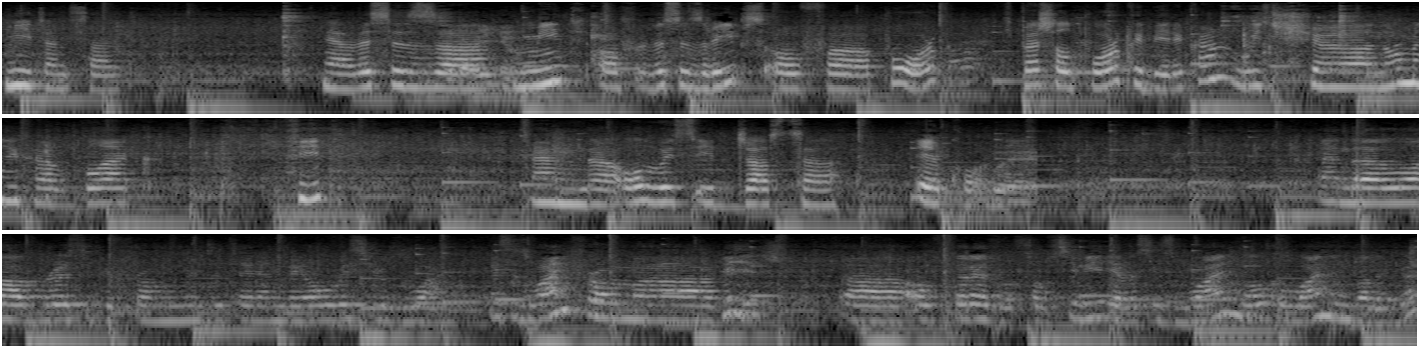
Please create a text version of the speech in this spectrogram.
meat inside. Yeah, this is uh, meat of this is ribs of uh, pork, special pork iberican, which uh, normally have black feet, and uh, always eat just uh, acorn. And I love recipe from Mediterranean. They always use wine. This is wine from uh, village uh, of Teresa, of Sevilla. This is wine, local wine in Valencia,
